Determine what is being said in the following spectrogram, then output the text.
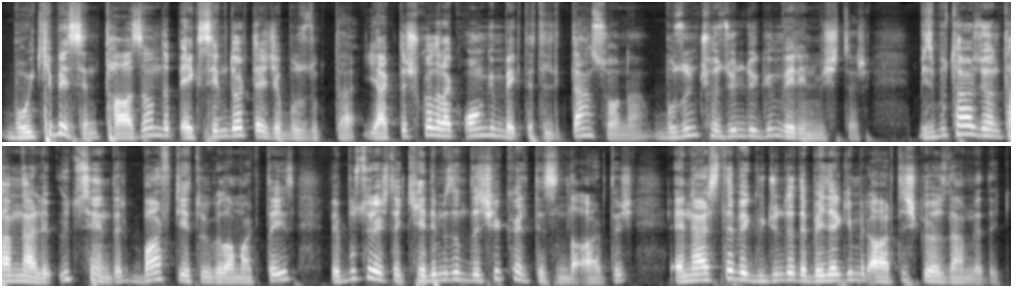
Bu iki besin taze alınıp eksi 24 derece buzlukta yaklaşık olarak 10 gün bekletildikten sonra buzun çözüldüğü gün verilmiştir. Biz bu tarz yöntemlerle 3 senedir barf diyeti uygulamaktayız ve bu süreçte kedimizin dışkı kalitesinde artış, enerjisinde ve gücünde de belirgin bir artış gözlemledik.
